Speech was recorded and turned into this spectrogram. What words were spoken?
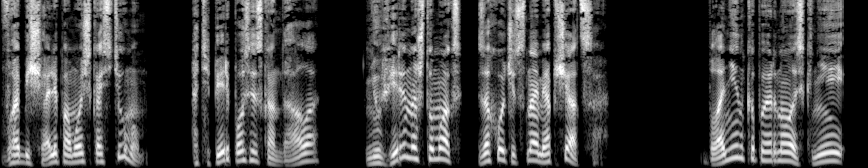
Вы обещали помочь с костюмом, а теперь после скандала не уверена, что Макс захочет с нами общаться». Блондинка повернулась к ней,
